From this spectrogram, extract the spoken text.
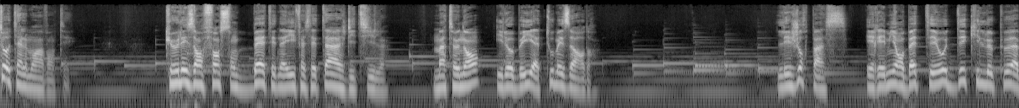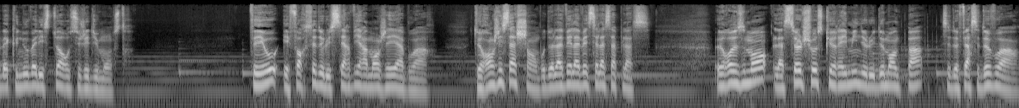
totalement inventé. Que les enfants sont bêtes et naïfs à cet âge, dit-il. Maintenant, il obéit à tous mes ordres. Les jours passent, et Rémi embête Théo dès qu'il le peut avec une nouvelle histoire au sujet du monstre. Théo est forcé de lui servir à manger et à boire, de ranger sa chambre, de laver la vaisselle à sa place. Heureusement, la seule chose que Rémi ne lui demande pas, c'est de faire ses devoirs.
